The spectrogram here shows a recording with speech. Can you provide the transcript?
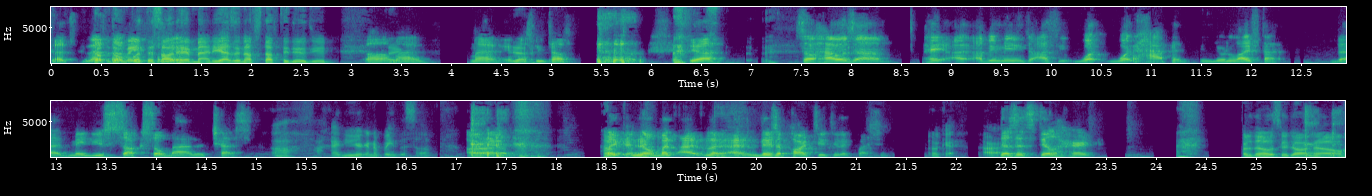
that's Don't, don't put this on him, man. He has enough stuff to do, dude. Oh Like- man, man, it Yeah. must be tough. yeah. So how is um? Hey, I, I've been meaning to ask you what what happened in your lifetime that made you suck so bad at chess. Oh fuck! I knew you were gonna bring this up. All right. Like okay. no, but I, I, there's a part two to the question. Okay. All right. Does it still hurt? For those who don't know,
